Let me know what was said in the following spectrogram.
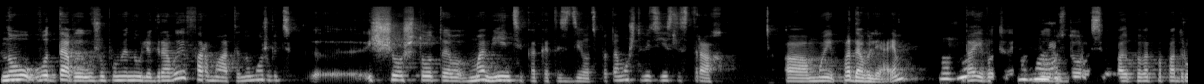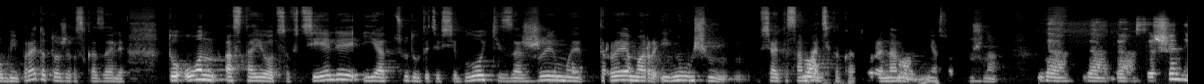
Ну вот да, вы уже упомянули игровые форматы, но может быть э, еще что-то в моменте, как это сделать? Потому что ведь если страх а, мы подавляем, угу. да, и вот угу. вы здорово поподробнее про это тоже рассказали, то он остается в теле, и отсюда вот эти все блоки, зажимы, тремор, и, ну, в общем, вся эта соматика, которая нам не особо нужна. Да, да, да, совершенно,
